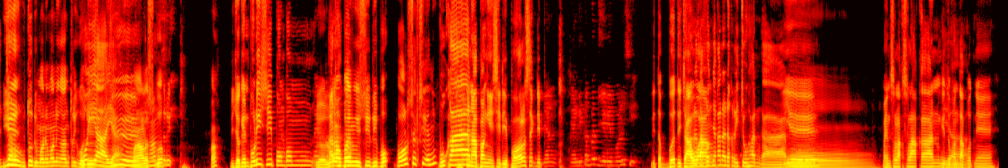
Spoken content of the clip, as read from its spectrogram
Iya, itu di mana-mana ngantri gue. Oh iya iya. Males gua. ngantri. Hah? Dijagain polisi, pom-pom. Ya lu ngapain gua. ngisi di po polsek sih anjing? Bukan. Kenapa ngisi di polsek di Yang yang di Tebet dijagain polisi. di Tebet, di Karena Cawang. takutnya kan ada kericuhan kan. Iya. Oh. Main selak-selakan gitu Iya. kan takutnya. I-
